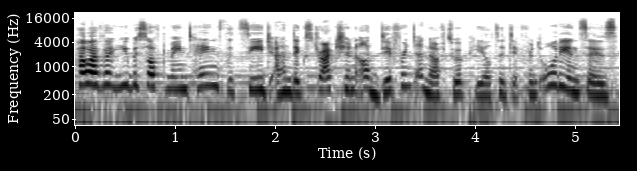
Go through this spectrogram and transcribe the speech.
However, Ubisoft maintains that Siege and Extraction are different enough to appeal to different audiences.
